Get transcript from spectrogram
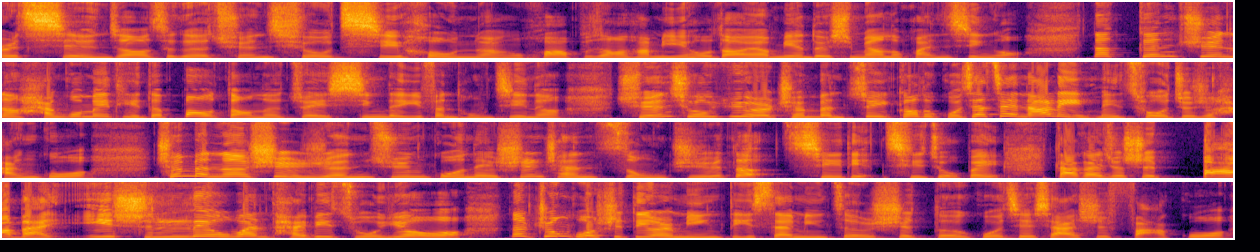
而且你知道这个全球气候暖化，不知道他们以后到底要面对什么样的环境哦？那根据呢韩国媒体的报道呢，最新的一份统计呢，全球育儿成本最高的国家在哪里？没错，就是韩国。成本呢是人均国内生产总值的七点七九倍，大概就是八百一十六万台币左右哦。那中国是第二名，第三名则是德国，接下来是法国。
